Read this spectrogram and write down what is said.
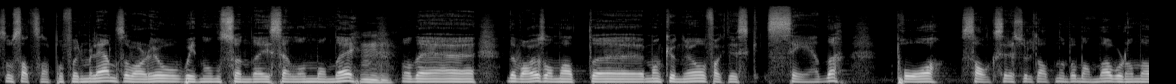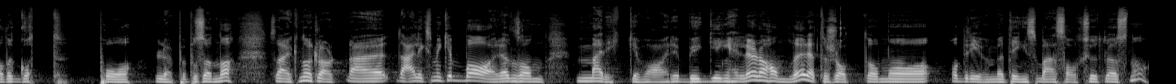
som satsa på Formel 1. Så var det jo 'win on Sunday, sell on Monday'. Mm. Og det, det, var jo sånn at eh, man kunne jo faktisk se det på salgsresultatene på mandag, hvordan det hadde gått på løpet på søndag. Så det er jo ikke noe klart Det er, det er liksom ikke bare en sånn merkevarebygging heller. Det handler rett og slett om å, å drive med ting som er salgsutløsende.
